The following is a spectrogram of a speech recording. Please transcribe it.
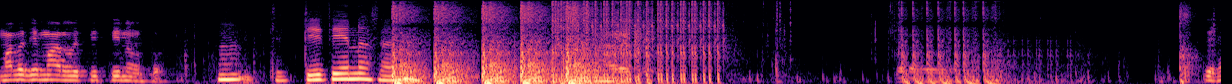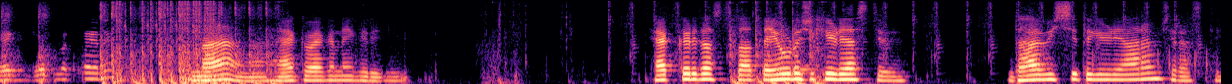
मला जे मारलं ते ते नव्हतं ते ते नस हा, right. बरोबर. ते रे ना? हॅक वॅक नाही करीत हॅक करीत असतो आता एवढीशी किडी असते दहा वीसची तर किडी आरामशीर असते।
